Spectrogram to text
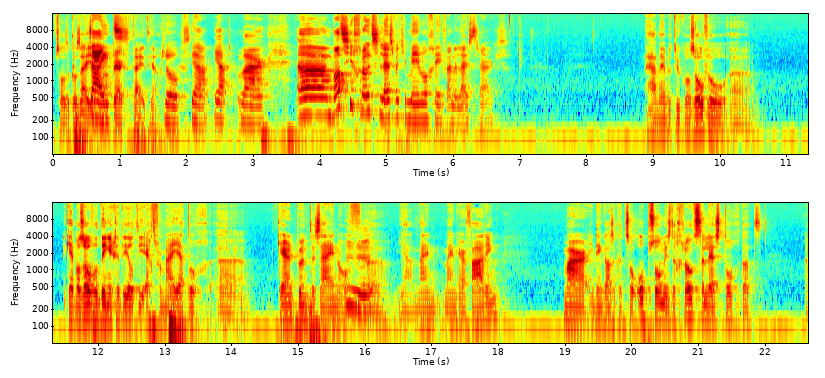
zoals ik al zei, je hebt een beperkte tijd, ja. klopt. Ja, ja waar. Ehm, wat is je grootste les wat je mee wil geven aan de luisteraars? Nou ja, we hebben natuurlijk al zoveel. eh, ik heb al zoveel dingen gedeeld die echt voor mij ja, toch eh, kernpunten zijn of Mhm. eh, ja, mijn, mijn ervaring. Maar ik denk als ik het zo opsom, is de grootste les toch dat eh,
